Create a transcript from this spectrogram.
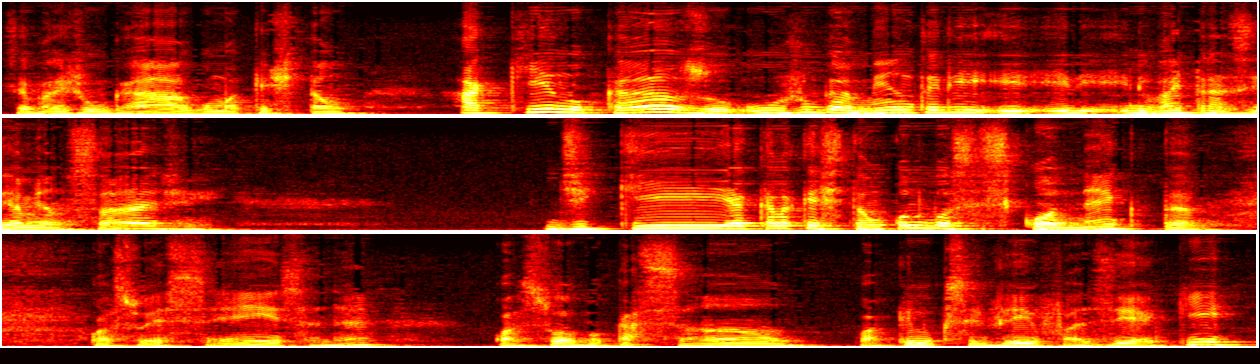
Você vai julgar alguma questão. Aqui, no caso, o julgamento ele, ele, ele vai trazer a mensagem de que aquela questão, quando você se conecta com a sua essência, né? com a sua vocação, com aquilo que você veio fazer aqui,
